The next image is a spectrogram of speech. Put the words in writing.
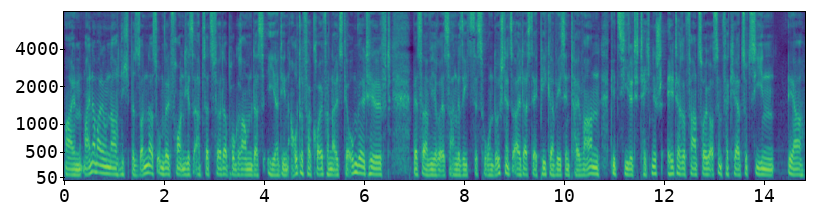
Ein meiner Meinung nach nicht besonders umweltfreundliches Absatzförderprogramm, das eher den Autoverkäufern als der Umwelt hilft. Besser wäre es angesichts des hohen Durchschnittsalters der PKWs in Taiwan, gezielt technisch ältere Fahrzeuge aus dem Verkehr zu ziehen. Der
